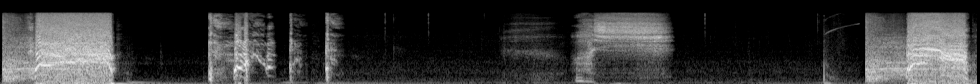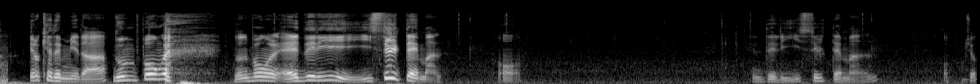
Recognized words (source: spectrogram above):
아씨. 이렇게 됩니다. 눈뽕을 눈뽕을 애들이 있을 때만 어애 들이 있을 때만 없죠?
